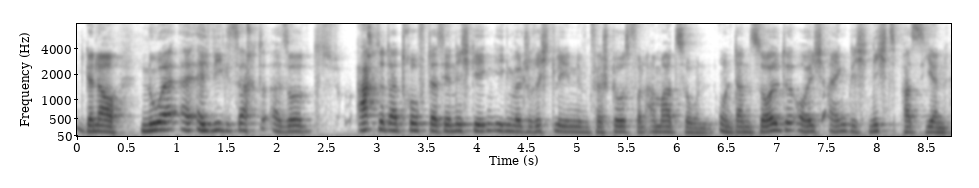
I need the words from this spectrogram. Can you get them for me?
Genau. Nur, äh, wie gesagt, also achtet darauf, dass ihr nicht gegen irgendwelche Richtlinien verstoßt von Amazon. Und dann sollte euch eigentlich nichts passieren.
